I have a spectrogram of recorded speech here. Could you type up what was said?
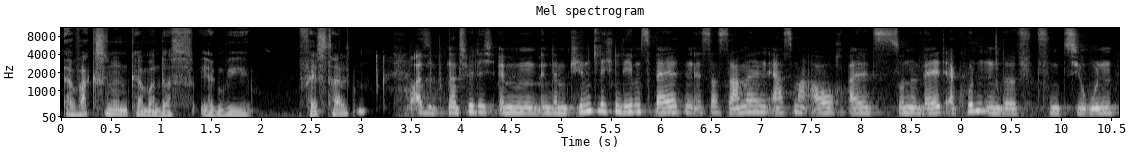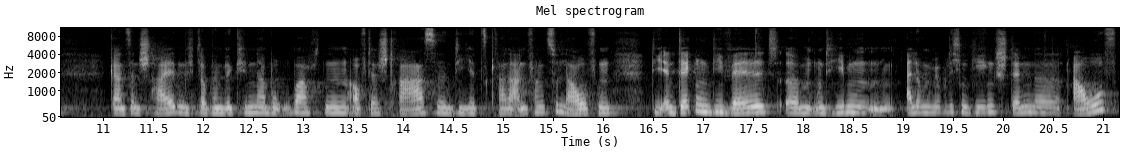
Erwachsenen kann man das irgendwie festhalten? Also natürlich im, in den kindlichen Lebenswelten ist das Sammeln erstmal auch als so eine welterkundende Funktion ganz entscheidend. Ich glaube, wenn wir Kinder beobachten auf der Straße, die jetzt gerade anfangen zu laufen, die entdecken die Welt ähm, und heben alle möglichen Gegenstände auf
